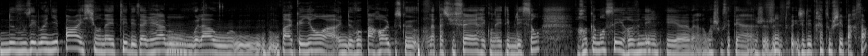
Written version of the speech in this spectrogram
ne vous éloignez pas et si on a été désagréable ou, mm. voilà, ou, pas accueillant à une de vos paroles parce qu'on n'a pas su faire et qu'on a été blessant, recommencez, revenez. Mm. Et euh, voilà, moi je trouve que c'était un, j'étais très touchée par ça.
